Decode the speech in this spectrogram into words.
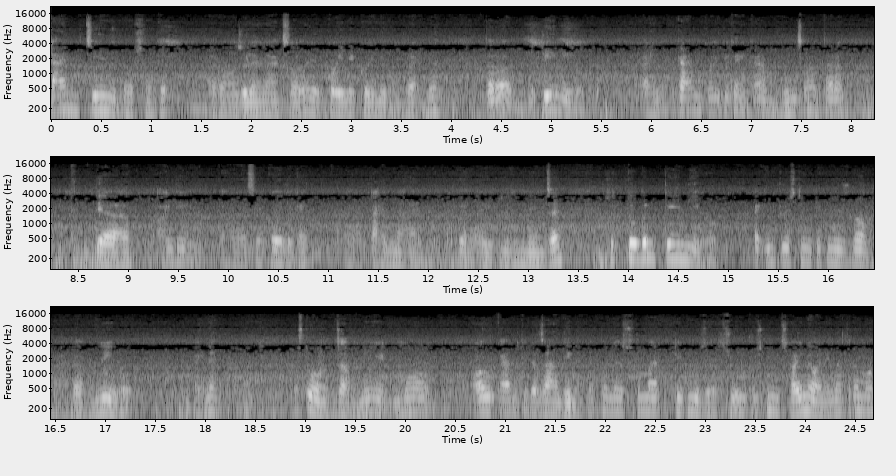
टाइम चेन्ज गर्छौँ क्या र हजुरलाई लाग्छ होला यो कहिले कहिले भनेर होइन? तर त्यही नै हो होइन? काम कहिले काहीँ काम हुन्छ तर अहिले चाहिँ कहिलेकाहीँ टाइममा आएर चाहिँ सो त्यो पनि त्यही नै हो इन्ट्रेस्टिङ टेक्निक नभएर नै हो होइन कस्तो हुन्छ भने म अरू कामतिर जाँदिनँ पहिला जस्तोमा टेक्निक्स हेर्छु इन्ट्रेस्टिङ छैन भने मात्र म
